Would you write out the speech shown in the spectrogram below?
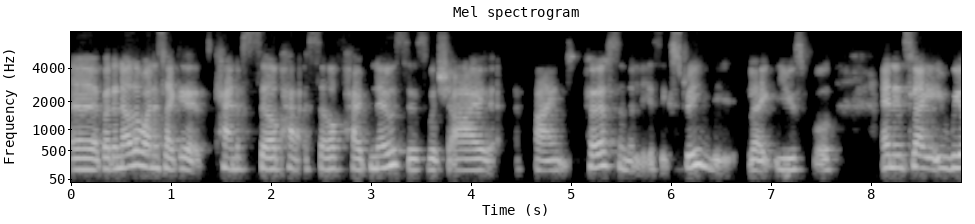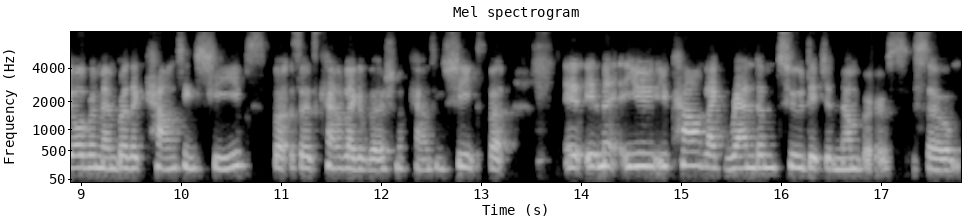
uh, but another one is like a kind of self self hypnosis, which I find personally is extremely like useful. And it's like we all remember the counting sheep, but so it's kind of like a version of counting sheep. But it, it you you count like random two digit numbers. So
